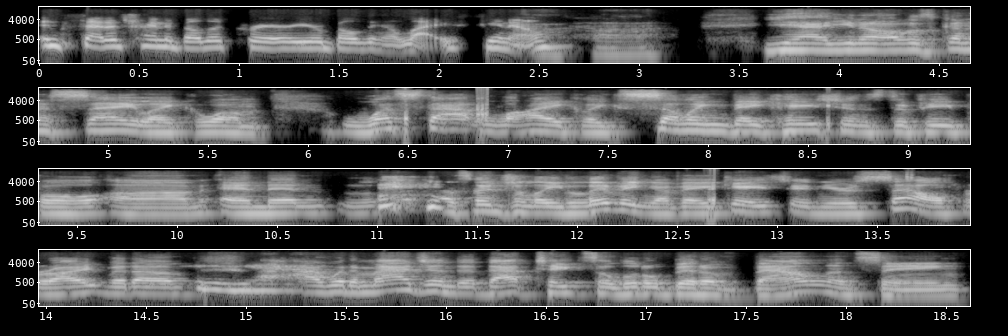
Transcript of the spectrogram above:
instead of trying to build a career, you're building a life, you know? Uh-huh. Yeah, you know, I was gonna say, like, um, what's that like? Like selling vacations to people, um, and then essentially living a vacation yourself, right? But um, yeah. I would imagine that that takes a little bit of balancing.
